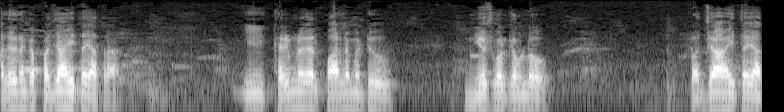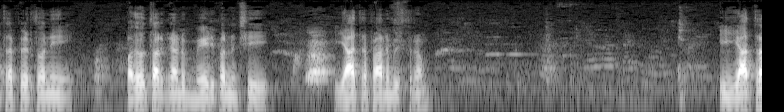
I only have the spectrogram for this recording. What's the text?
అదేవిధంగా ప్రజాహిత యాత్ర. ఈ కరీంనగర్ పార్లమెంటు నియోజకవర్గంలో ప్రజాహిత యాత్ర పేరుతోని పదవ తారీఖు నాడు మేడిపల్లి నుంచి యాత్ర ప్రారంభిస్తున్నాం. ఈ యాత్ర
